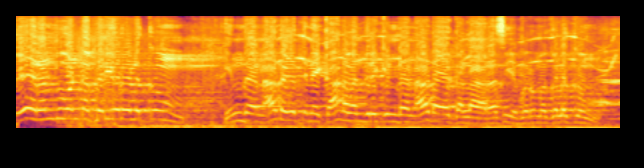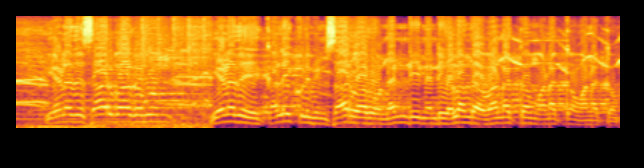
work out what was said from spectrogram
பேரன்பு கொண்ட பெரியவர்களுக்கும் இந்த நாடகத்தினை காண வந்திருக்கின்ற நாடக கலா ரசிக பெருமக்களுக்கும் எனது சார்பாகவும் எனது கலைக்குழுவின் சார்பாகவும் நன்றி நன்றி. கலந்த வணக்கம் வணக்கம் வணக்கம்.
